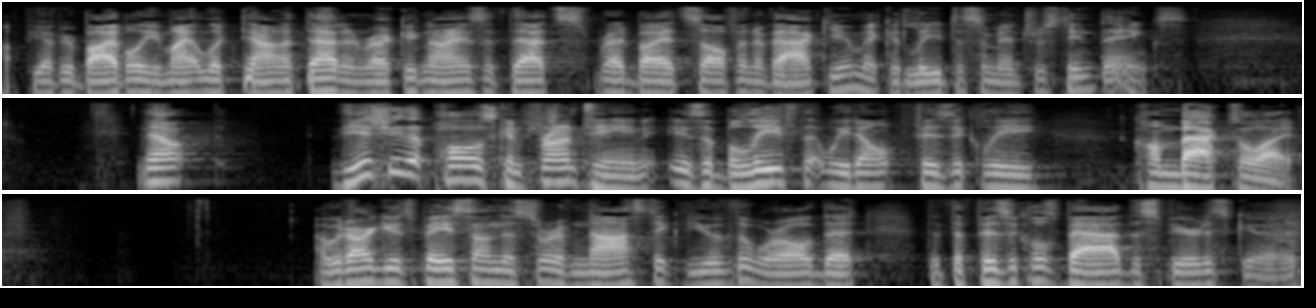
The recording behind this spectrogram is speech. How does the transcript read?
If you have your Bible, you might look down at that and recognize if that's read by itself in a vacuum, it could lead to some interesting things. Now, the issue that Paul is confronting is a belief that we don't physically come back to life. I would argue it's based on this sort of Gnostic view of the world that, that the physical is bad, the spirit is good.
